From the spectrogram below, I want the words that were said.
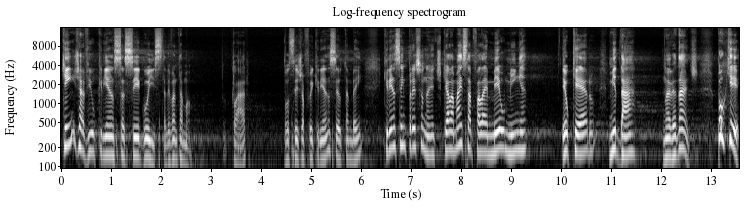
quem já viu criança ser egoísta? Levanta a mão. Claro. Você já foi criança, eu também. Criança é impressionante. O que ela mais sabe falar é meu, minha, eu quero, me dá. Não é verdade? Por quê?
